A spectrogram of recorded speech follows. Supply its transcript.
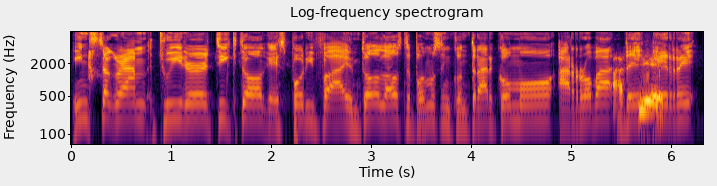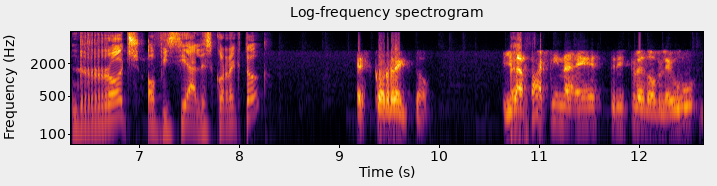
Instagram, Twitter, TikTok, Spotify. En todos lados te podemos encontrar como arroba DR Roch Oficial, ¿es correcto? Es correcto. Y la página es www.drroch.mx,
